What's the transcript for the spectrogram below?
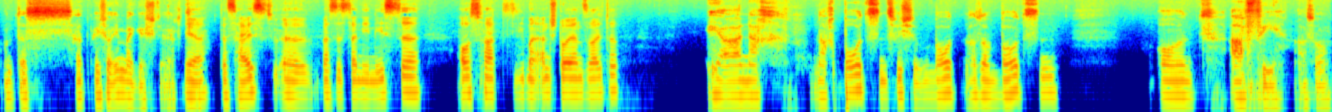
Und das hat mich schon immer gestört. Ja, das heißt, äh, was ist dann die nächste Ausfahrt, die man ansteuern sollte? Ja, nach, nach Bozen, zwischen Bozen, also Bozen und Affi. Also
